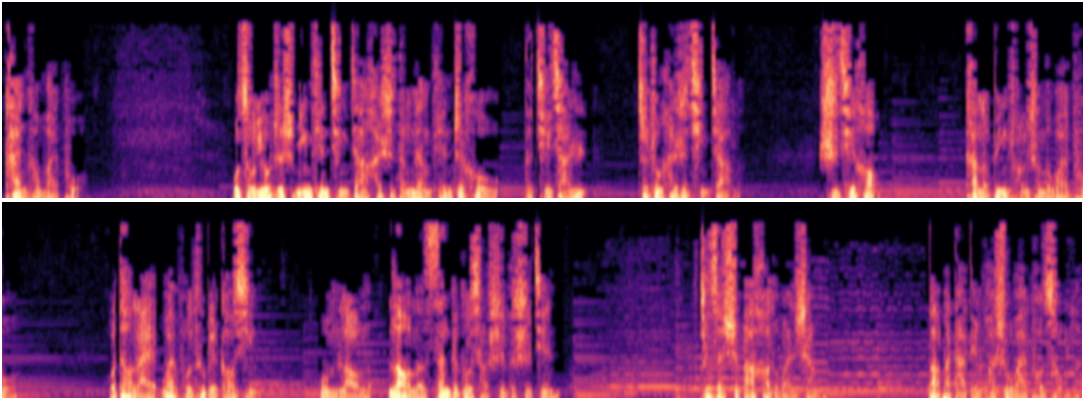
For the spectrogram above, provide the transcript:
看看外婆。我左右着是明天请假还是等两天之后的节假日，最终还是请假了。十七号看了病床上的外婆，我到来，外婆特别高兴。我们唠了唠了三个多小时的时间，就在十八号的晚上，爸爸打电话说外婆走了。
